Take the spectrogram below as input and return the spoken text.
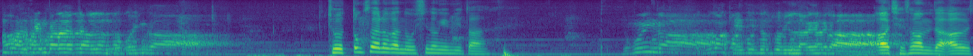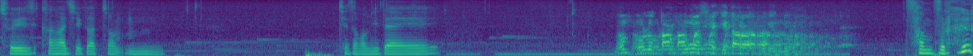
환생받을 자는 누구인가? 저 똥 싸러 가는 오신홍입니다. 누구인가? 누가 개 짖는 소리를 나겠는가? 아 죄송합니다. 아우 저희 강아지가 좀 음. 죄송합니다. 넌 별로 땅콩을 세개 달아주겠노라. 삼불알.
